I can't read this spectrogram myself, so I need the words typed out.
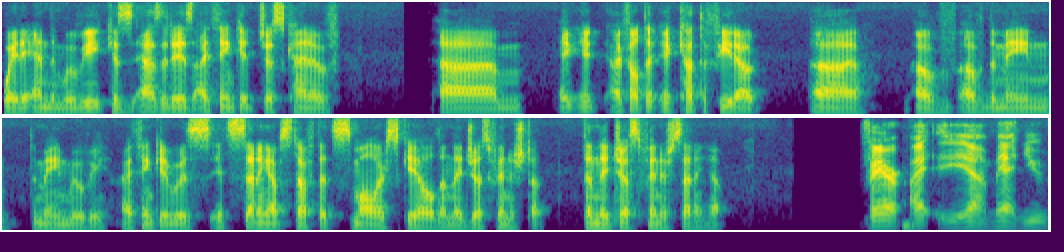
way to end the movie because as it is i think it just kind of um it, it i felt that it cut the feet out uh of of the main the main movie i think it was it's setting up stuff that's smaller scale than they just finished up than they just finished setting up Fair. I yeah, man, you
